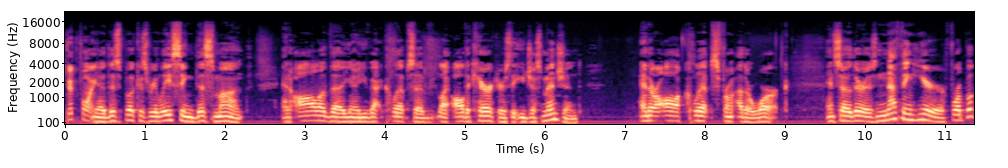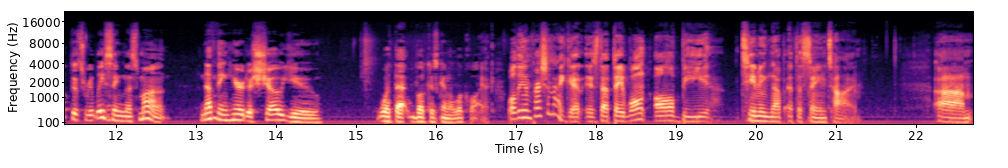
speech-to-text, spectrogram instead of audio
Good point. You know, this book is releasing this month, and all of the, you know, you've got clips of like all the characters that you just mentioned, and they're all clips from other work. And so there is nothing here for a book that's releasing this month, nothing here to show you what that book is going to look like. Well, the impression I get is that they won't all be teaming up at the same time. Um,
